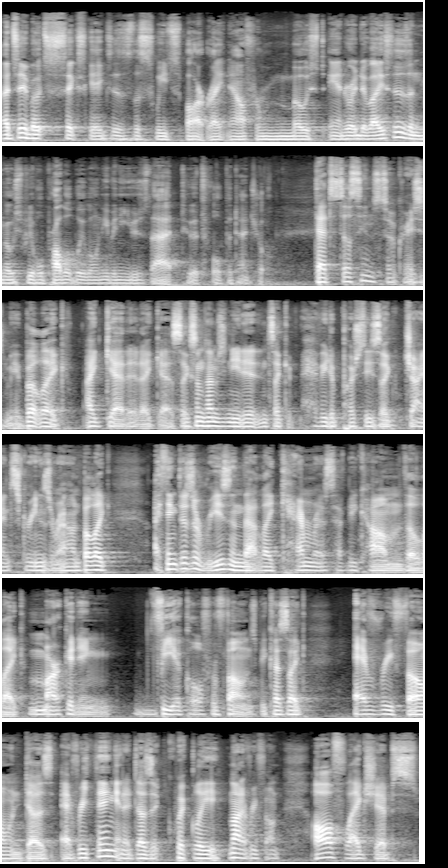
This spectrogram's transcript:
I'd say about six gigs is the sweet spot right now for most Android devices, and most people probably won't even use that to its full potential. That still seems so crazy to me, but like I get it, I guess. Like sometimes you need it and it's like heavy to push these like giant screens around. But like I think there's a reason that like cameras have become the like marketing vehicle for phones because like every phone does everything and it does it quickly. Not every phone, all flagships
